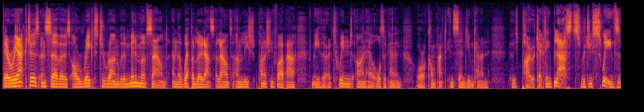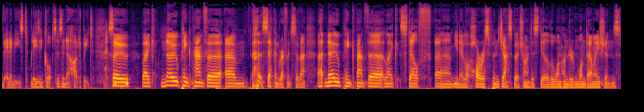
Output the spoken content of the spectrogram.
their reactors and servos are rigged to run with a minimum of sound, and their weapon loadouts allow to unleash punishing firepower from either a twinned Iron Hail autocannon or a compact Incendium cannon whose pyrotechnic blasts reduce swathes of enemies to blazing corpses in a heartbeat. So, like, no Pink Panther, um, second reference to that, uh, no Pink Panther, like, stealth, um, you know, like Horace and Jasper trying to steal the 101 Dalmatians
